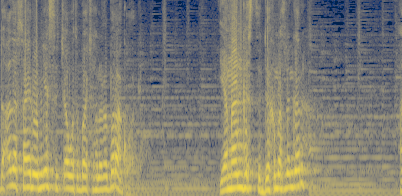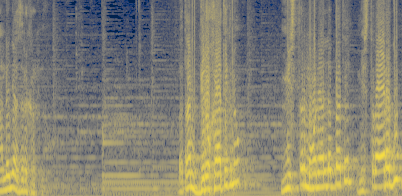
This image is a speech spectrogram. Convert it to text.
በ other side ሆኜ ስጫወትባቸው ስለነበር አውቀዋለሁ። የመንግስት ድክመት ልንገርህ፣ አንደኛ ዝርክርክ ነው። በጣም bureaucratic ነው። ሚስጥር መሆን ያለበትን ሚስጥር አያደርጉም።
